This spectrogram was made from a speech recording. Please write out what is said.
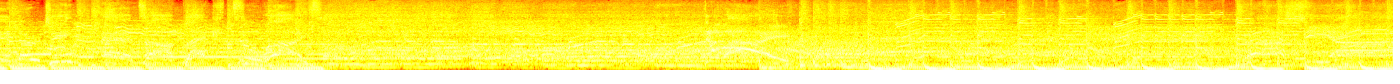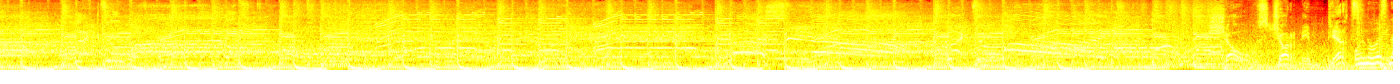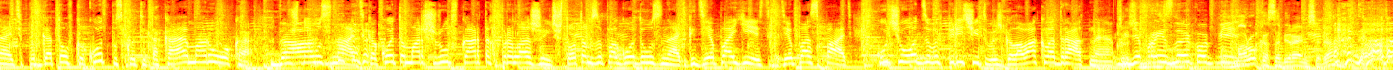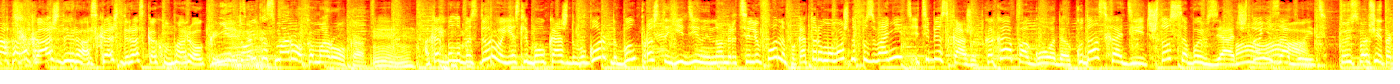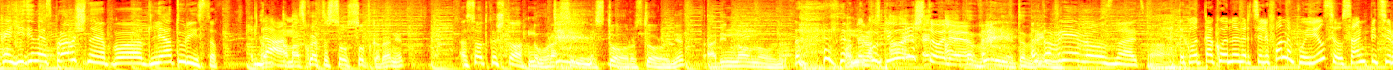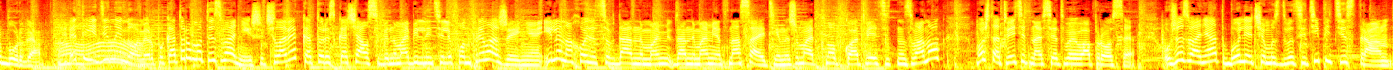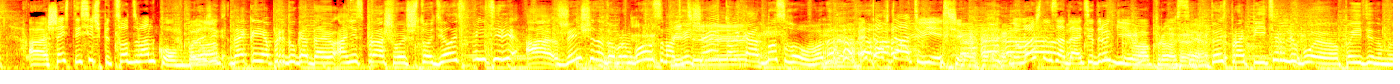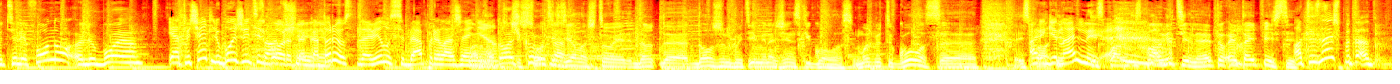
черным Ой, перцем. ну вы знаете, подготовка к отпуску это такая морока. Да. Нужно узнать, какой-то маршрут в картах проложить, что там за погода узнать, где поесть, где поспать. Кучу отзывов перечитываешь, голова квадратная. Где проездной купить? В Марокко собираемся, да? Каждый раз, каждый раз как в Марокко Не только с Марокко, Марокко. А как было бы здорово, если бы у каждого города был просто единый номер телефона, по которому можно позвонить, и тебе скажут, какая погода, куда сходить, что с собой взять, что не забыть. То есть вообще такая единая справочная по- для туристов. Да. А Москва это со- сотка, да, нет? А Сотка что? Ну, в России 100, 100, нет? Один ноль ноль. Он На раз- купюре, А, что ли? а, Это время, это время. Это время узнать. Так вот, такой номер телефона появился у Санкт-Петербурга. Это единый номер, по которому ты звонишь. И человек, который скачал себе на мобильный телефон приложение или находится в данный, мом- данный момент на сайте и нажимает кнопку «Ответить на звонок», может ответить на все твои вопросы. Уже звонят более чем из 25 стран. А, 6500 звонков было. Подожди, дай-ка я предугадаю. Они спрашивают, что делать в Питере, а женщина добрым голосом В Питере. отвечает только одно слово, да? Это автоответчик. Но можно задать и другие вопросы. То есть про Питер любое по единому телефону, любое... И отвечает любой житель Сообщение. города, который установил у себя приложение. Это очень Что круто. ты делаешь, что до- должен быть именно женский голос? Может быть, голос э, испол- Оригинальный? испол- исполнителя это- этой песни. А ты знаешь,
